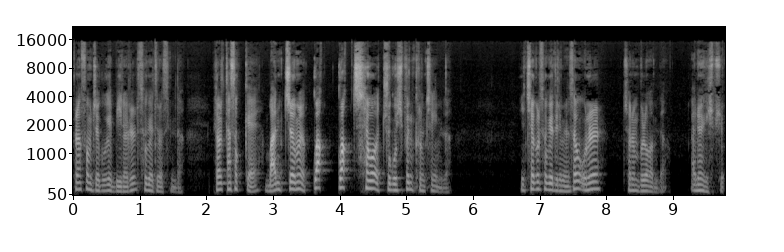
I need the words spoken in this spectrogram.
플랫폼 제국의 미래를 소개해드렸습니다. 별 다섯 개 만점을 꽉꽉 채워주고 싶은 그런 책입니다. 이 책을 소개해드리면서 오늘 저는 물러갑니다. 안녕히 계십시오.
